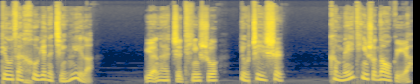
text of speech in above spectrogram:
丢在后院的井里了。原来只听说有这事，可没听说闹鬼啊。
